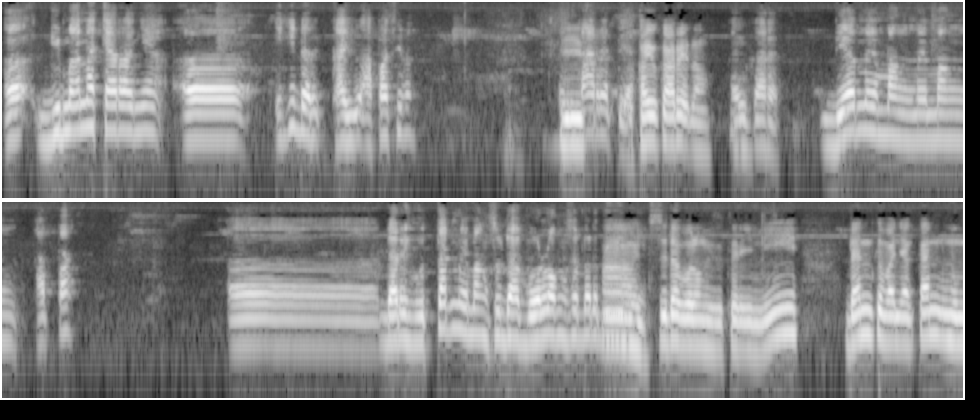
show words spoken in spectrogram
Eh, gimana caranya? eh, ini dari kayu apa sih bang? Kayu Di- karet ya? kayu karet dong Kayu karet. Dia memang memang apa? eh dari hutan memang sudah bolong seperti Ah, ini. sudah bolong seperti ini dan kebanyakan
